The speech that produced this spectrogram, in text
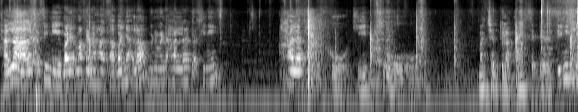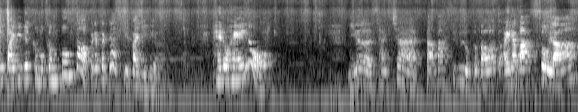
Halal kat sini. Banyak makanan halal. Banyak lah benda-benda halal kat sini. Halal aku. Gitu. Macam tu lah konsep dia. Sini cili padi dia kemu-kempung tau. Pedas-pedas cili padi dia. Hello, hello. Ya, saja tak basuh dulu ke bawah tu. Air dah basuh lah.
